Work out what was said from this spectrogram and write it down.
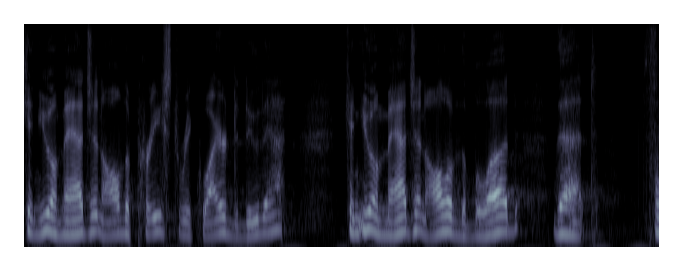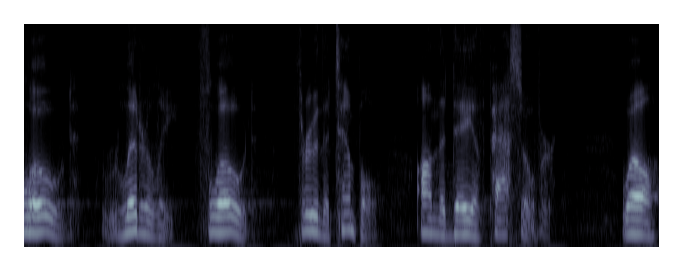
Can you imagine all the priests required to do that? Can you imagine all of the blood that flowed, literally flowed through the temple on the day of Passover? Well,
